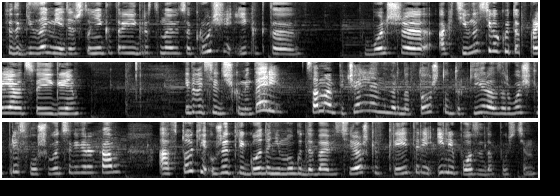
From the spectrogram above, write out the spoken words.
все-таки заметит, что некоторые игры становятся круче и как-то больше активности какой-то проявят в своей игре. И давайте следующий комментарий. Самое печальное, наверное, то, что другие разработчики прислушиваются к игрокам, а в Токе уже три года не могут добавить сережки в креаторе или позы, допустим.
